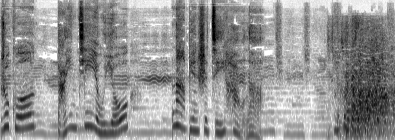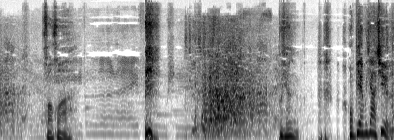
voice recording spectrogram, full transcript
如果打印机有油，那便是极好了。欢欢，不行。我编不下去了，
